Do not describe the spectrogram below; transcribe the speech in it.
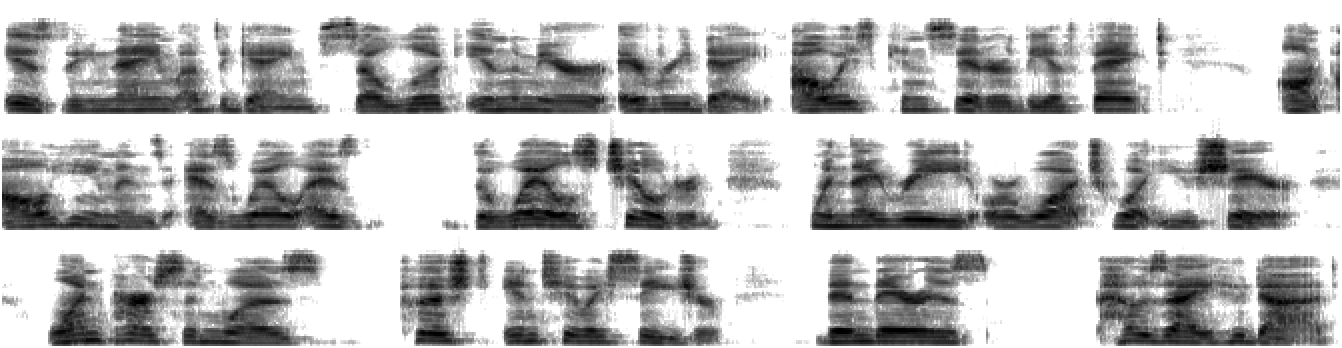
is the name of the game, so look in the mirror every day. Always consider the effect on all humans as well as the Wells children when they read or watch what you share. One person was pushed into a seizure. Then there is Jose who died.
